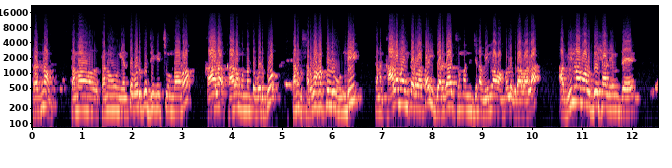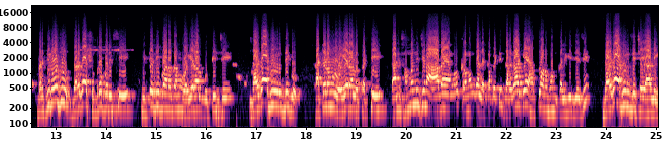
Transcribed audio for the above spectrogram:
ప్రజ్ఞం తన తను ఎంతవరకు జీవించి ఉన్నానో కాల కాలం ఉన్నంత వరకు తనకు సర్వ హక్కులు ఉండి తన కాలం అయిన తర్వాత ఈ దర్గాకు సంబంధించిన వీల్నామా అమల్లోకి రావాలా? ఆ వీల్నామా ఉద్దేశాలు ఏమిటంటే ప్రతిరోజు దర్గా శుభ్రపరిచి నిత్య దీపారాధన వగేరాలు ముట్టించి దర్గా అభివృద్ధికు కట్టడములు వగేరాలు కట్టి దానికి సంబంధించిన ఆదాయము క్రమంగా లెక్కపెట్టి దర్గాకే హక్కు అనుభవం కలిగి చేసి దర్గా అభివృద్ధి చేయాలి.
